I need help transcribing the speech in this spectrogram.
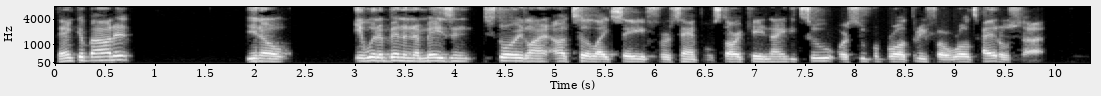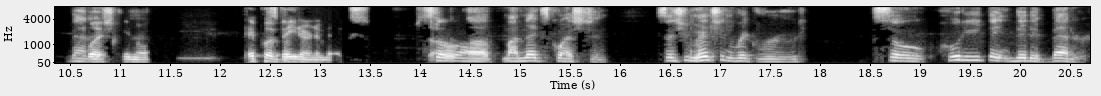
think about it, you know, it would have been an amazing storyline up to like, say, for example, Starcade 92 or Super Brawl 3 for a world title shot. That but, is- you know, they put so, Vader in the mix. So, so uh, my next question, since you mentioned Rick Rude, so who do you think did it better?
